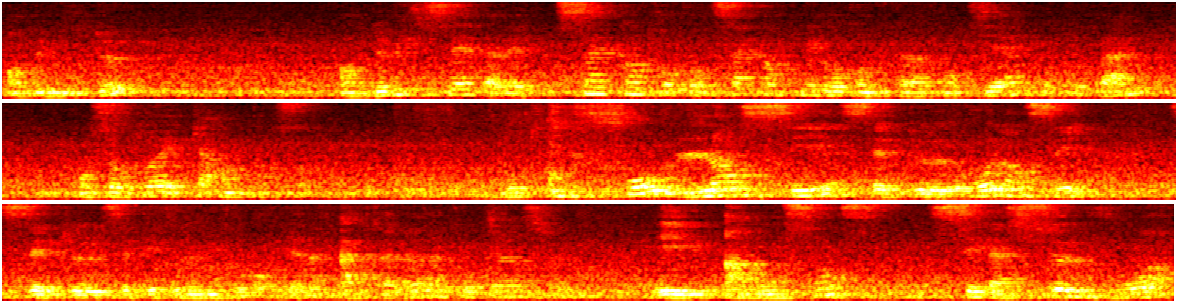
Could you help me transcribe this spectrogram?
en 2002. En 2007, avec 50, recon- 50 000 reconduites à la frontière au total, on se retrouve avec 40% Donc il faut lancer cette, relancer cette, cette économie comorienne à travers la coopération. Et à mon sens, c'est la seule voie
